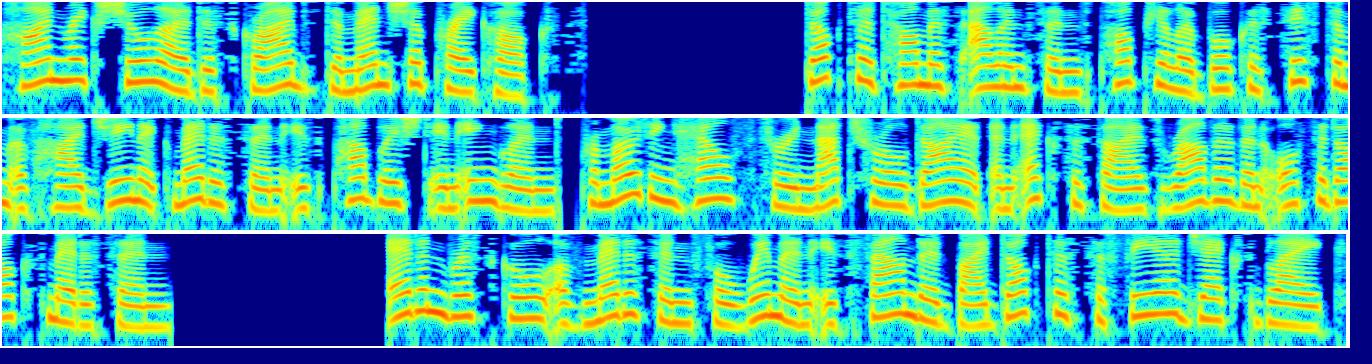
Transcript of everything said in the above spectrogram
Heinrich Schüle describes dementia praecox. Dr. Thomas Allinson's popular book A System of Hygienic Medicine is published in England, promoting health through natural diet and exercise rather than orthodox medicine. Edinburgh School of Medicine for Women is founded by Dr. Sophia Jex Blake.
